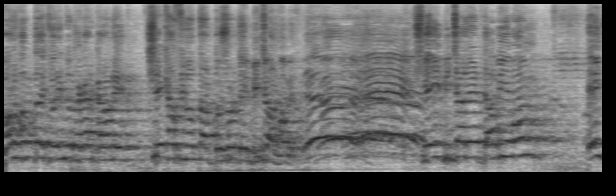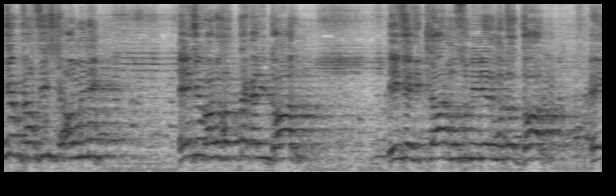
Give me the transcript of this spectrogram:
গণহত্যায় জড়িত থাকার কারণে শেখ হাসিনা তার দোষরদের বিচার হবে। সেই বিচারের দাবি এবং এই যে ফ্যাসিস্ট আওয়ামী লীগ, এই যে গণহত্যাকারী দল, এই যে হিটলার মুসলিনের মতো দল, এই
